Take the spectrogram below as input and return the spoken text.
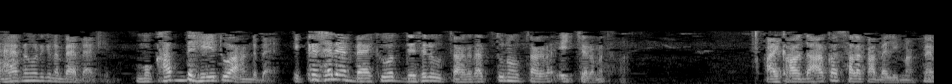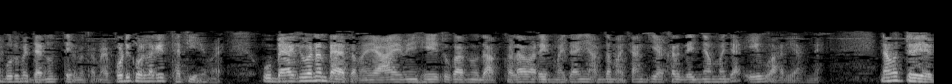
හැරෙනකොට කියන බෑ බෑ කියන. මොකද්ද හේතුව අහන්න බෑ. එක සැරයක් බෑ කිව්වොත් දෙසර උත්සාහ කරත් තුන උත්සාහ කරා එච්චරම තමයි. ආයි කවදාකවත් සලකා බැලීමක් නෑ. බුරුමේ දැනුත් එහෙම තමයි. පොඩි කොල්ලගෙත් ඇති එහෙමයි. ඌ බෑ කිව්වනම් බෑ තමයි. ආයේ මේ හේතු කාරණු දක්වලා වරින් මචං යන්ද මචං කියා කර දෙන්නම් මචං ඒව හරියන්නේ නෑ. නමුත් ඒ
